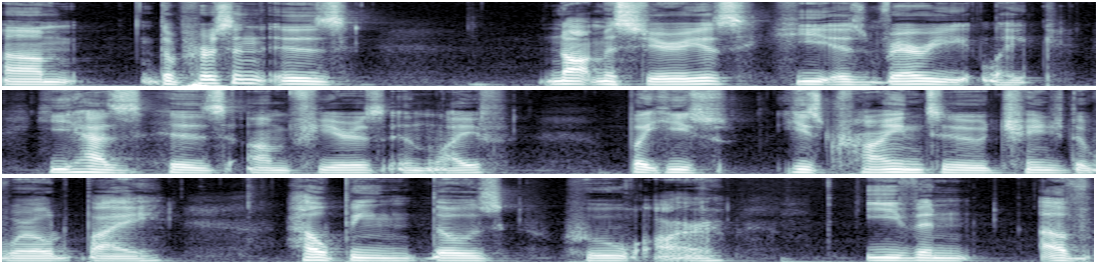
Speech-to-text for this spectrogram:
Um the person is not mysterious. He is very like he has his um fears in life, but he's he's trying to change the world by helping those who are even of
